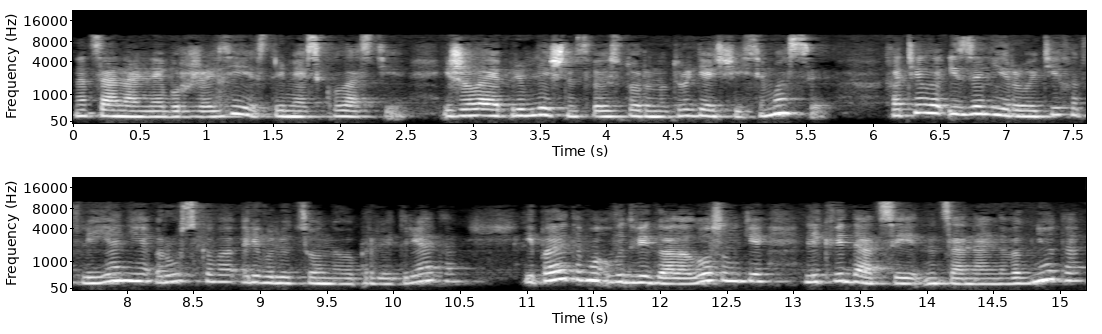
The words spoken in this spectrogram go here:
Национальная буржуазия, стремясь к власти и желая привлечь на свою сторону трудящиеся массы, хотела изолировать их от влияния русского революционного пролетариата и поэтому выдвигала лозунги ликвидации национального гнета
